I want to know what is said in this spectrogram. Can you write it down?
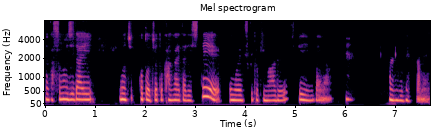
なんかその時代のちことをちょっと考えたりして思いつく時もあるし、みたいなうん感じですかね。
